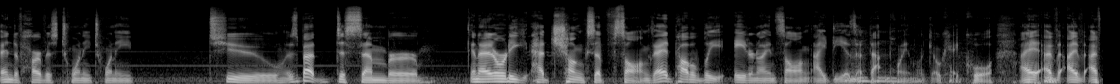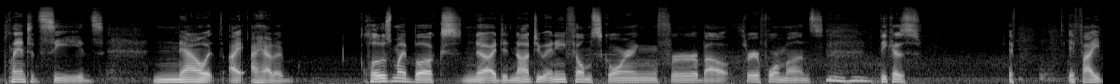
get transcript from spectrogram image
end of harvest 2022 it was about december and i'd already had chunks of songs. I had probably eight or nine song ideas at that mm-hmm. point like okay cool. I, mm-hmm. I've, I've, I've planted seeds. Now it, I, I had to close my books. No i did not do any film scoring for about three or four months mm-hmm. because if if I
